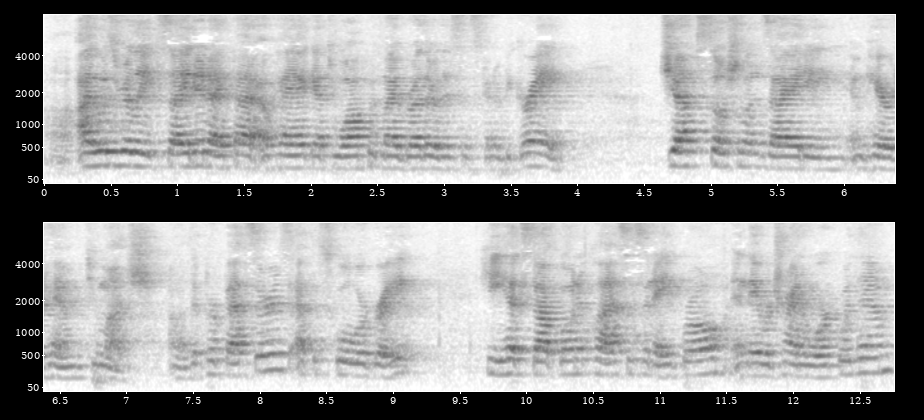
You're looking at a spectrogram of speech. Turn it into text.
Uh, I was really excited. I thought, okay, I get to walk with my brother. This is going to be great. Jeff's social anxiety impaired him too much. Uh, the professors at the school were great. He had stopped going to classes in April, and they were trying to work with him.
